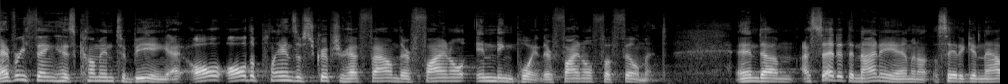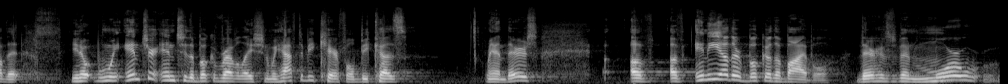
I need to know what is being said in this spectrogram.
Everything has come into being. All, all the plans of Scripture have found their final ending point, their final fulfillment. And um, I said at the 9 a.m., and I'll say it again now, that you know, when we enter into the book of Revelation, we have to be careful because, man, there's, of, of any other book of the Bible, there has been more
